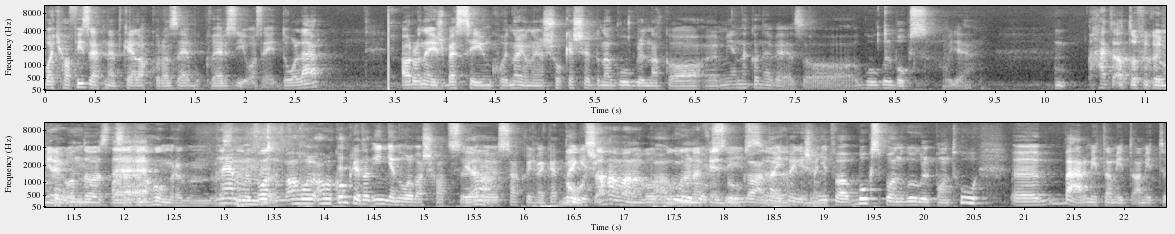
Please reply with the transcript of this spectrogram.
vagy ha fizetned kell, akkor az e-book verzió az egy dollár. Arról ne is beszéljünk, hogy nagyon-nagyon sok esetben a Google-nak a, milyennek a neve ez a Google Books, ugye? Hát attól függ, hogy mire home. gondolsz, de... Szerintem a home-ra gondolsz. Nem, nem ahol, ahol konkrétan ingyen olvashatsz ja. szakkönyveket. Books, meg is, aha, van a Google, Google-nek egy Books. Van, na, itt meg is van nyitva, books.google.hu, bármit, amit, amit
